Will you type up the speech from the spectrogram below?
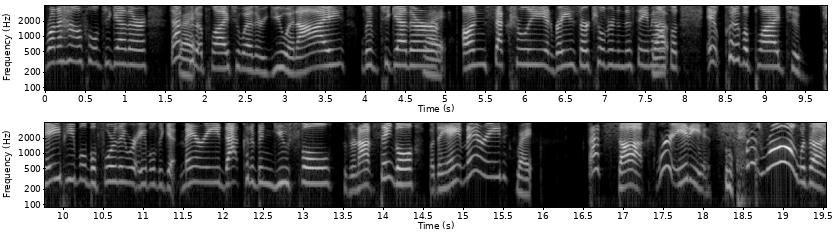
run a household together. That Right. could apply to whether you and I live together Right. unsexually and raised our children in the same Yep. household. It could have applied to gay people before they were able to get married. That could have been useful because they're not single, but they ain't married. Right. That sucks. We're idiots. what is wrong with us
